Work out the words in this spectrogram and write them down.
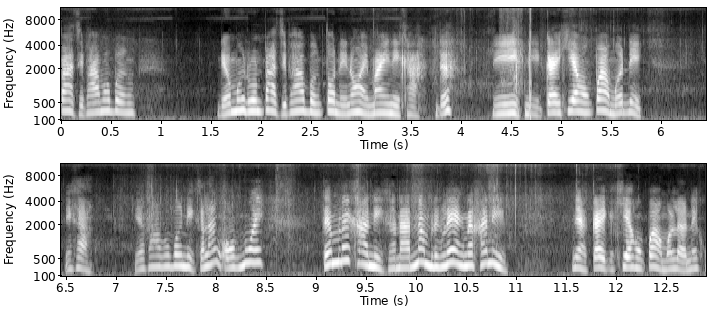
ป้าสิพามาเบิงเดี๋ยวมือรุนป้าสิพาเบิงต้นน้อยๆไม่นี่ค่ะ เด้อนี่นี่ไก่เคี้ยวของป้าเมดนี่นี่ค่ะเดี๋ยวพาไปเบิงนี่กำลังออกหน่วย เต็มเลยค่ะนี่ขนาดน้ำแรงๆนะคะนี่เนี่ยไก่กับเคี้ยวของป้าหมดแล้วในโค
